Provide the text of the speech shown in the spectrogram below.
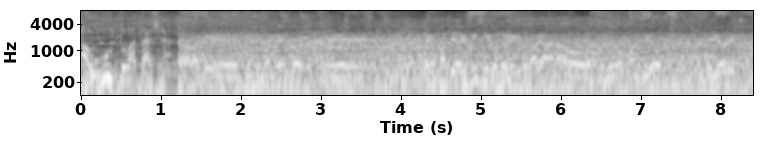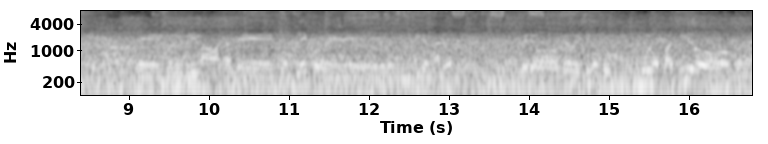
Augusto Batalla. La verdad que, muy contento. Eh, un partido difícil con un equipo que había ganado los dos partidos anteriores, eh, con un clima bastante complejo de, lo que significa el calor. Pero creo que hicimos un muy buen partido con las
